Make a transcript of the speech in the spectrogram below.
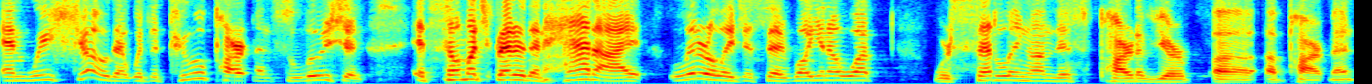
and we show that with the two apartment solution it's so much better than had i literally just said well you know what we're settling on this part of your uh, apartment.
